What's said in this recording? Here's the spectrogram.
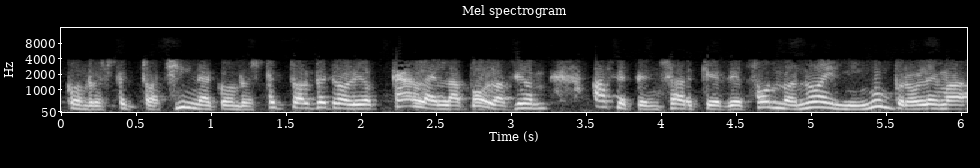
con respecto a China, con respecto al petróleo, cala en la población, hace pensar que de fondo no hay ningún problema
